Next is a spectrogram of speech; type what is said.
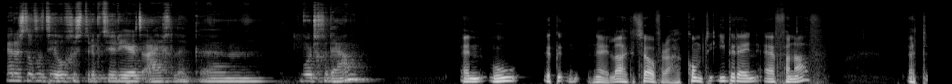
Ja, dus dat het heel gestructureerd eigenlijk um, wordt gedaan. En hoe, nee, laat ik het zo vragen. Komt iedereen er vanaf? Het,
